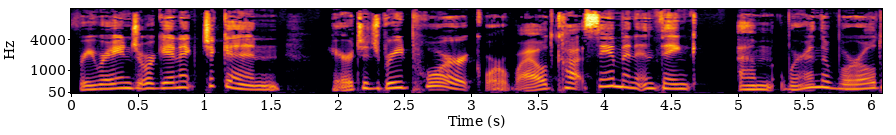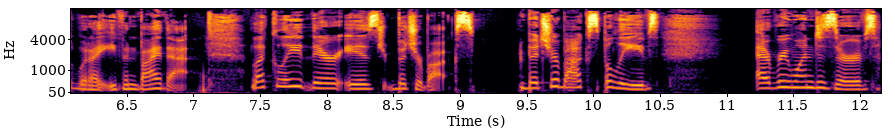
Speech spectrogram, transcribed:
free range organic chicken, heritage breed pork, or wild caught salmon and think, um, where in the world would I even buy that? Luckily, there is ButcherBox. ButcherBox believes everyone deserves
